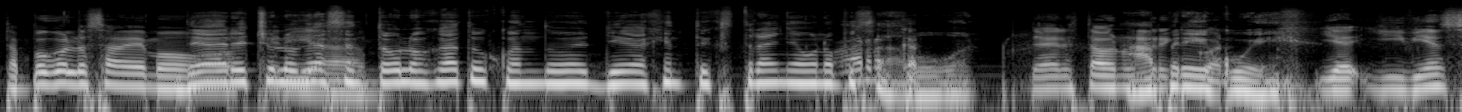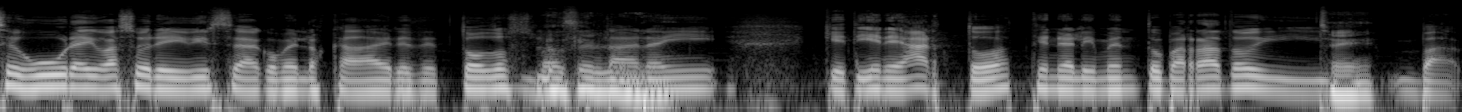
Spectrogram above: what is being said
Tampoco lo sabemos. Debe haber hecho lo que hacen todos los gatos cuando llega gente extraña a una posada. Debe haber estado en un Ah, rincón. Y, y bien segura y va a sobrevivir, se va a comer los cadáveres de todos Va los que lo- ahí, que tiene harto, tiene alimento para rato y Sí. va-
